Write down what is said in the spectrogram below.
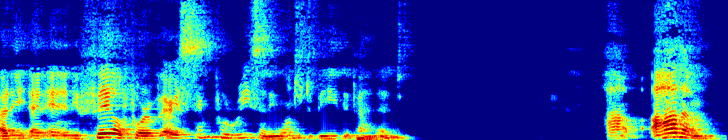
And he, and, and he failed for a very simple reason. He wanted to be independent. Um, Adam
